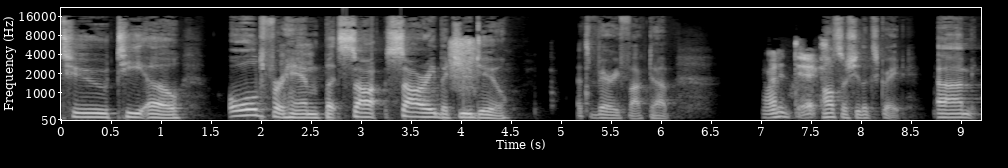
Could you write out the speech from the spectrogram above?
too T.O. Old for him, but so- sorry, but you do. That's very fucked up. What a dick. Also, she looks great. Um,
